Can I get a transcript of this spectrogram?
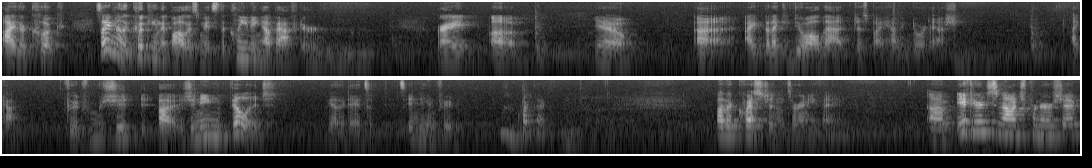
either cook, not even the cooking that bothers me, it's the cleaning up after. Right? Um, you know, uh, I, that I can do all that just by having DoorDash. I got food from Ja- uh, Janine Village the other day. It's, a, it's Indian food. It's quite good. Other questions or anything? Um, if you're interested in entrepreneurship,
